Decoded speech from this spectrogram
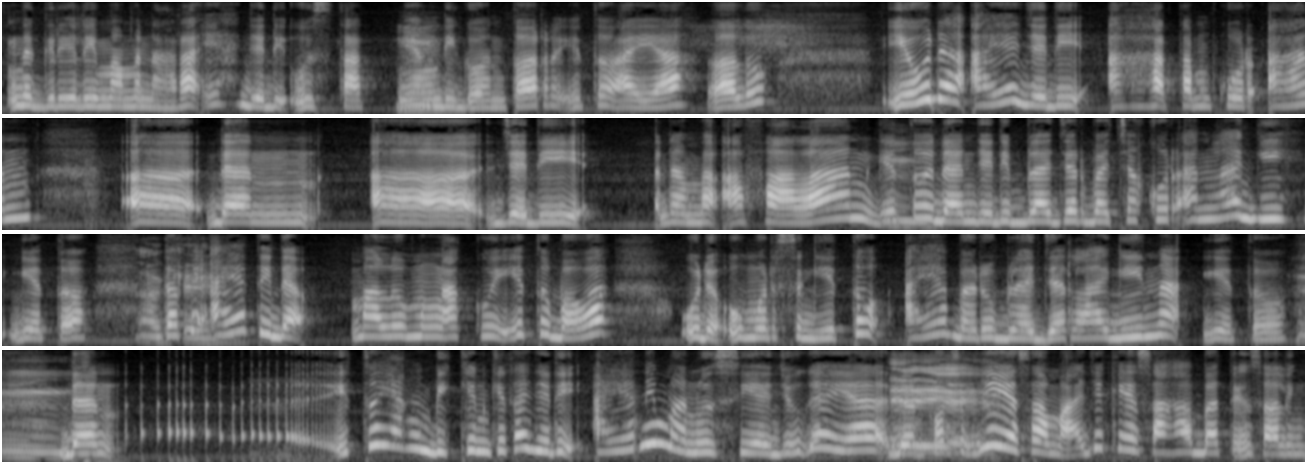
negeri lima menara ya jadi ustadz yang Hmm. di Gontor itu ayah lalu ya udah ayah jadi hatam Quran uh, dan uh, jadi nambah hafalan gitu Hmm. dan jadi belajar baca Quran lagi gitu. Tapi Oke. ayah tidak malu mengakui itu bahwa udah umur segitu ayah baru belajar lagi nak gitu. Hmm. Dan eh, itu yang bikin kita jadi ayah nih manusia juga ya Iya, dan iya, konsepnya ya sama aja kayak sahabat yang saling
